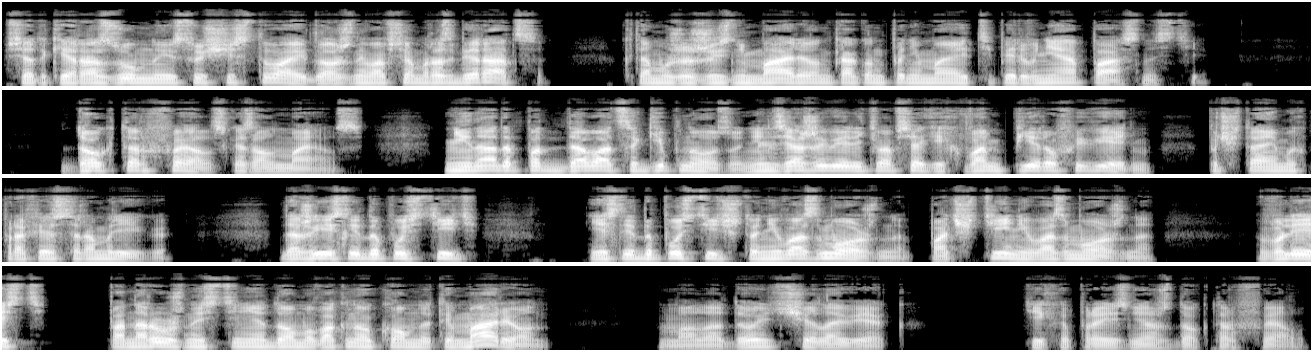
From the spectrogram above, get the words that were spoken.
все-таки разумные существа и должны во всем разбираться. К тому же жизнь Марион, как он понимает, теперь вне опасности. «Доктор Фелл», — сказал Майлз, — «не надо поддаваться гипнозу, нельзя же верить во всяких вампиров и ведьм, почитаемых профессором Рига. Даже если допустить, если допустить, что невозможно, почти невозможно, влезть по наружной стене дома в окно комнаты Марион? Молодой человек, — тихо произнес доктор Фелл.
